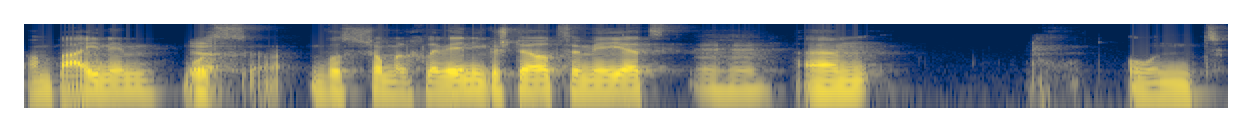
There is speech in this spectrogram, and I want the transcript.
am Bein nehme, Ja. es wo es schon mal ein bisschen weniger stört für mich jetzt. Mhm. Ähm, und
